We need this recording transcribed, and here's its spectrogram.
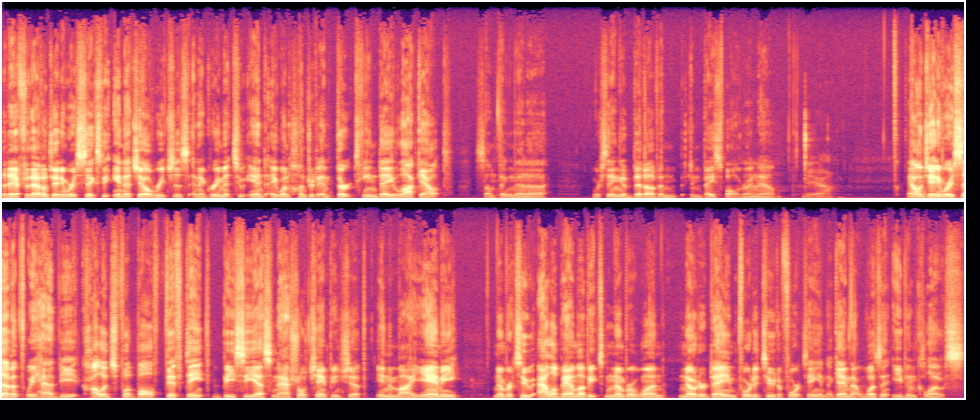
The day after that, on January 6th, the NHL reaches an agreement to end a 113-day lockout, something that mm. uh, we're seeing a bit of in, in baseball right mm. now. Yeah. And on January 7th, we had the college football 15th BCS National Championship in Miami. Number two, Alabama beats number one Notre Dame 42 to 14, a game that wasn't even close.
